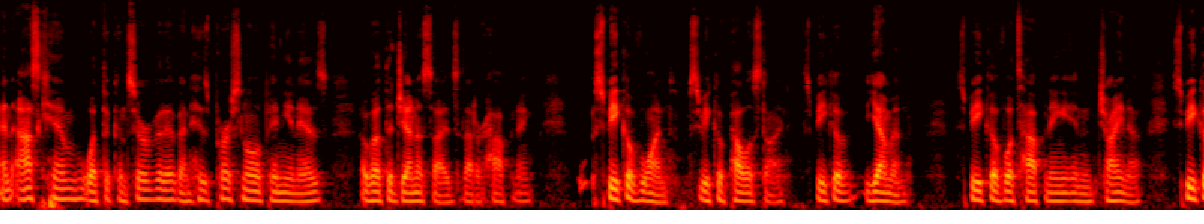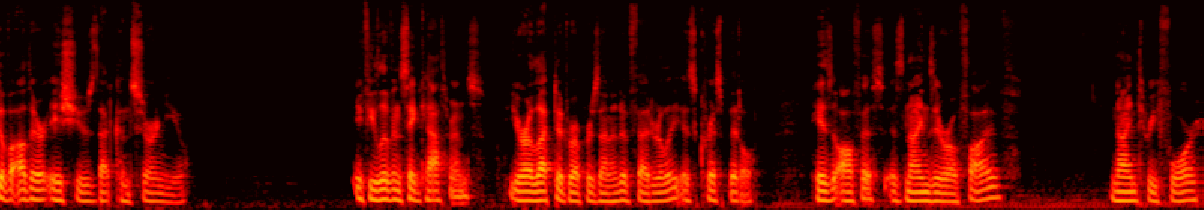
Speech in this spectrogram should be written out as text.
and ask him what the conservative and his personal opinion is about the genocides that are happening. Speak of one, speak of Palestine, speak of Yemen, speak of what's happening in China, speak of other issues that concern you. If you live in St. Catharines, your elected representative federally is Chris Bittle. His office is 905 934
